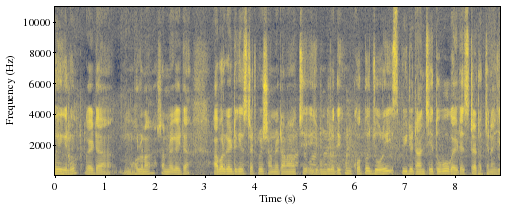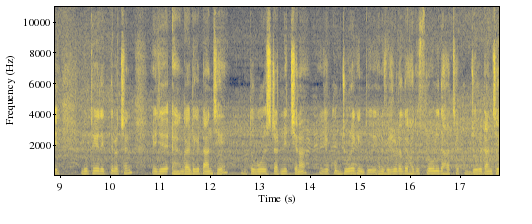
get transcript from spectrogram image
হয়ে গেল, গাড়িটা হলো না সামনের গাড়িটা। আবার গাড়িটাকে স্টার্ট করে সামনে টানা হচ্ছে। এই যে বন্ধুরা, দেখুন কত জোরে স্পিডে টানছে। তবুও গাড়িটা স্টার্ট হচ্ছে না। এই যে দূর থেকে দেখতে পাচ্ছেন, এই যে গাড়িটাকে টানছে, তবুও স্টার্ট নিচ্ছে না। এই যে খুব জোরে কিন্তু, এখানে ভিডিওটাতে হয়তো স্লোলি দেখাচ্ছে, খুব জোরে টানছে,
